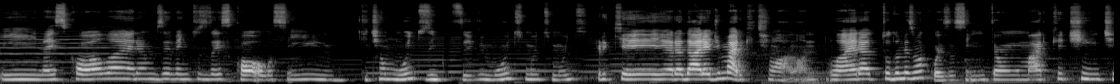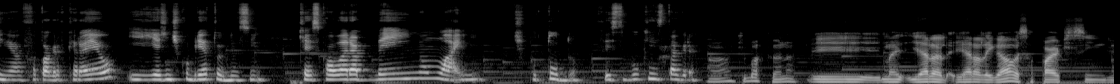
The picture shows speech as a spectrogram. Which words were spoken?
E na escola eram os eventos da escola, assim, que tinham muitos, inclusive, muitos, muitos, muitos. Porque era da área de marketing lá. Lá, lá era tudo a mesma coisa, assim. Então, o marketing tinha fotógrafo que era eu, e a gente cobria tudo, assim. Que a escola era bem online. Tipo, tudo. Facebook e Instagram. Ah, que bacana. E, mas, e, era, e era legal essa parte, assim, de,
